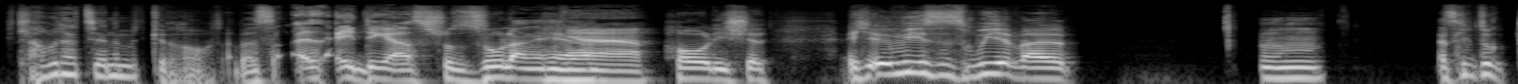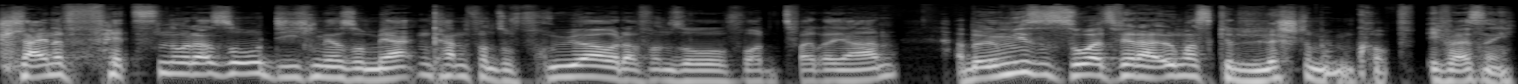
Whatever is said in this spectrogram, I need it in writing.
ich glaube, da hat sie eine mitgeraucht. Aber es, ey, Digga, das ist schon so lange her. ja. Holy shit. Ich, irgendwie ist es weird, weil mh, es gibt so kleine Fetzen oder so, die ich mir so merken kann von so früher oder von so vor zwei, drei Jahren. Aber irgendwie ist es so, als wäre da irgendwas gelöscht in meinem Kopf. Ich weiß nicht.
